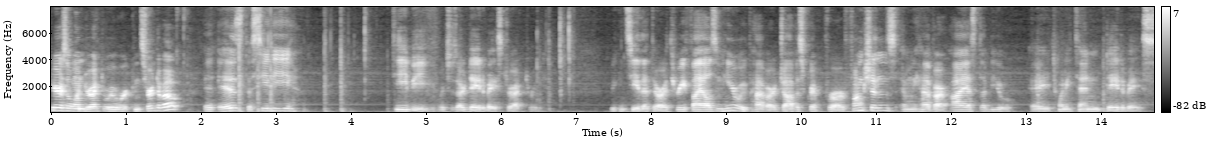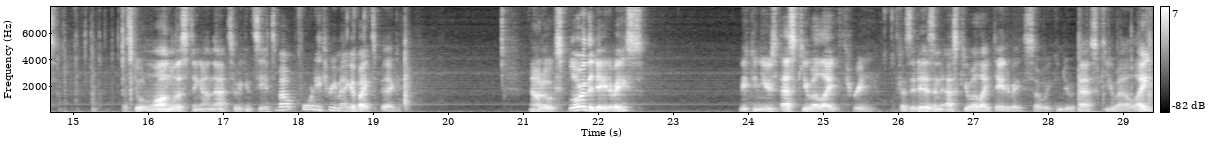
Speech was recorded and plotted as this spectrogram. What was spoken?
Here's the one directory we're concerned about. It is the cd DB, which is our database directory. We can see that there are three files in here. We have our JavaScript for our functions, and we have our ISWA 2010 database. Let's do a long listing on that so we can see it's about 43 megabytes big. Now to explore the database, we can use SQLite 3 because it is an SQLite database. So we can do SQLite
